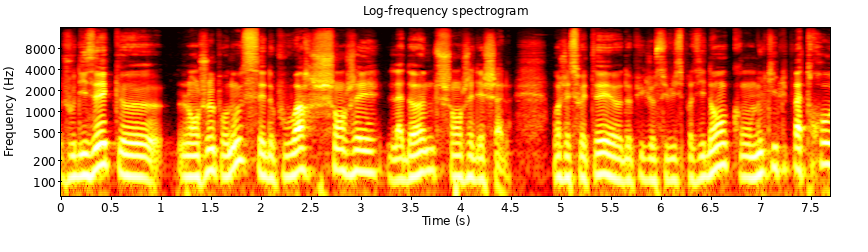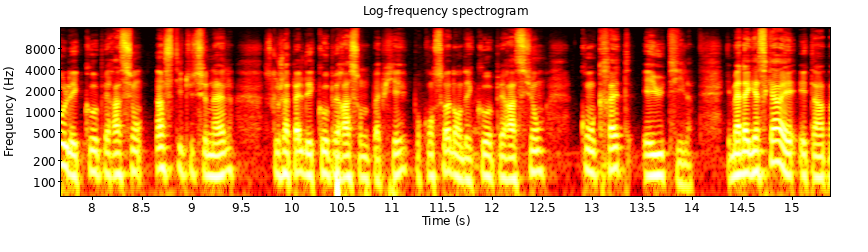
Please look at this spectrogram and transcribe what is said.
Je vous disais que l'enjeu pour nous, c'est de pouvoir changer la donne, changer d'échelle. Moi, j'ai souhaité, euh, depuis que je suis vice-président, qu'on multiplie pas trop les coopérations institutionnelles, ce que j'appelle des coopérations de papier, pour qu'on soit dans des coopérations concrètes et utiles. Et Madagascar est, un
